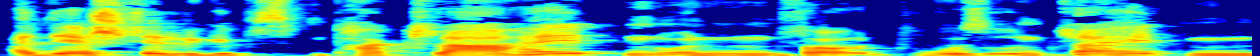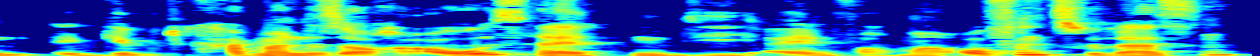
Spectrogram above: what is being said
an der Stelle gibt es ein paar Klarheiten und wo es Unklarheiten gibt, kann man das auch aushalten, die einfach mal offen zu lassen.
